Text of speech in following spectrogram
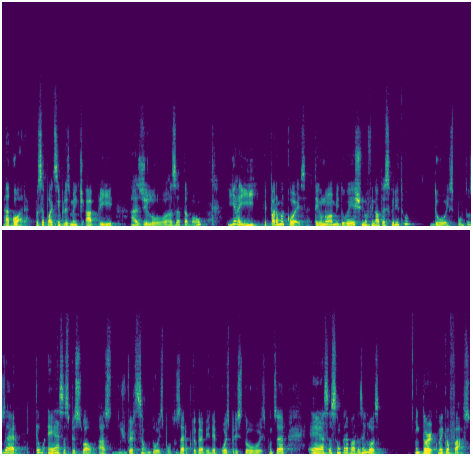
Agora, você pode simplesmente abrir as de lousa, tá bom? E aí, repara uma coisa, tem o nome do eixo e no final está escrito 2.0. Então, essas, pessoal, as de versão 2.0, porque eu gravei depois, por isso 2.0, essas são cravadas em lousa. Heitor, como é que eu faço?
